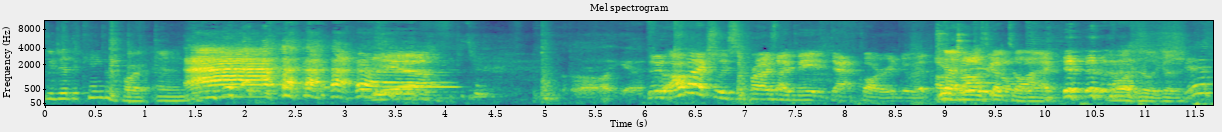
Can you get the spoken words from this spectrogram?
you did the kingdom part, and ah! yeah, Oh yeah. Dude, I'm actually surprised I made it that far into it. I'm Yeah, not it was gonna lie. it was really good. Shit.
